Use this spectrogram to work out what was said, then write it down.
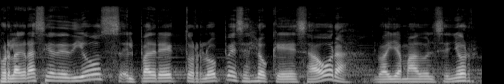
Por la gracia de Dios, el Padre Héctor López es lo que es ahora, lo ha llamado el Señor.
